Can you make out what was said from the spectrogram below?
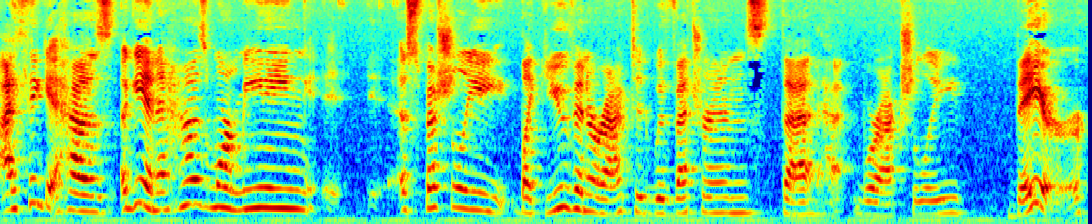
i think it has again it has more meaning especially like you've interacted with veterans that ha- were actually there.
